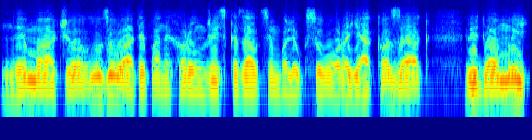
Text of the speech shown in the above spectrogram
Нема чого глузувати, пане Хорунжий, сказав цимбалюк суворо. Я козак, відомий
